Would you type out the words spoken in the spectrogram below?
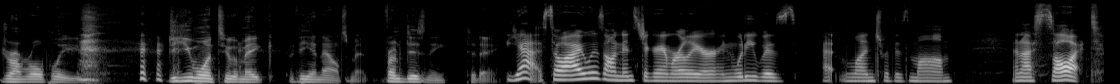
drum roll please. Do you want to make the announcement from Disney today? Yeah. So I was on Instagram earlier and Woody was at lunch with his mom and I saw it.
